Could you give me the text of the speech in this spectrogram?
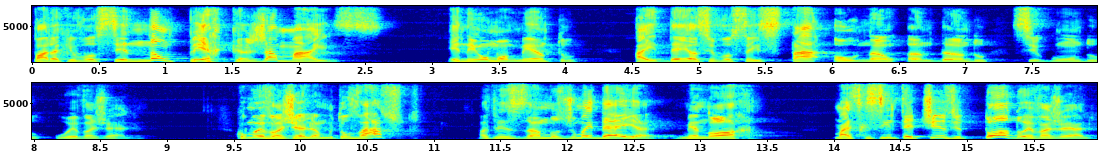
para que você não perca jamais, em nenhum momento, a ideia se você está ou não andando segundo o evangelho? Como o evangelho é muito vasto, nós precisamos de uma ideia menor, mas que sintetize todo o evangelho.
